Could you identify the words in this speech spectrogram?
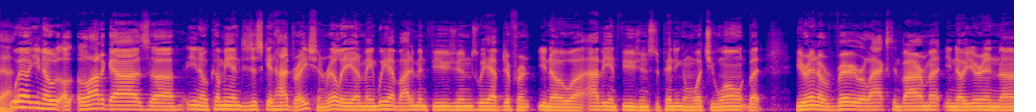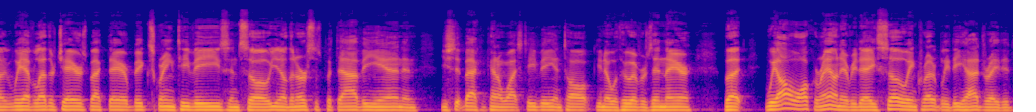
that. Well, you know, a, a lot of guys, uh, you know, come in to just get hydration. Really, I mean, we have vitamin infusions, we have different, you know, uh, IV infusions depending on what you want. But you're in a very relaxed environment. You know, you're in. Uh, we have leather chairs back there, big screen TVs, and so you know the nurses put the IV in, and you sit back and kind of watch TV and talk, you know, with whoever's in there. But we all walk around every day so incredibly dehydrated.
